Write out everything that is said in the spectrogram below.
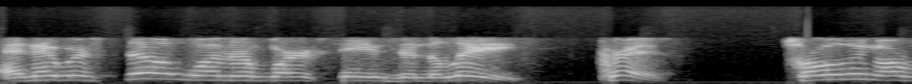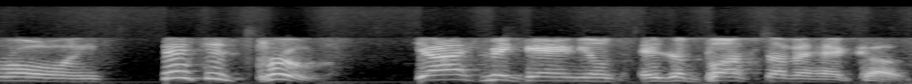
and they were still one of the worst teams in the league. Chris, trolling or rolling, this is proof. Josh McDaniels is a bust of a head coach.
